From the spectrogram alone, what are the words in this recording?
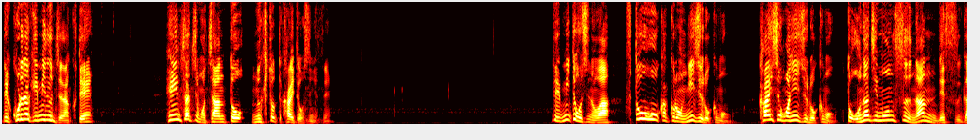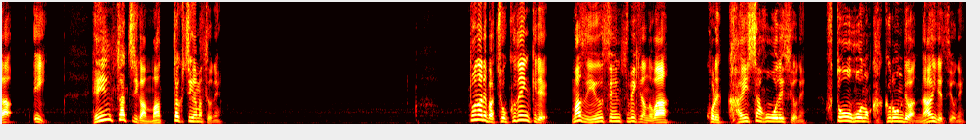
でこれだけ見るんじゃなくて偏差値もちゃんと抜き取って書いてほしいんですね。で見てほしいのは不等法格論26問解消が26問と同じ問数なんですがえい偏差値が全く違いますよね。となれば直前期でまず優先すべきなのはこれ会社法ですよね。不当法の格論ではないですよね。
